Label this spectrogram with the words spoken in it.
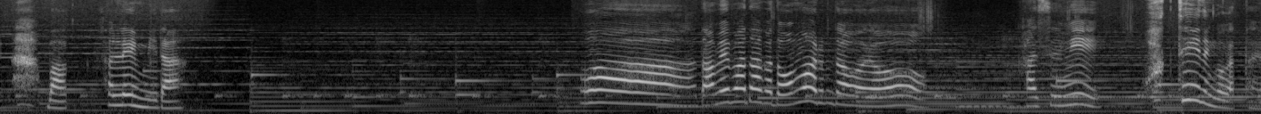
막 설레입니다. 와, 남해 바다가 너무 아름다워요. 가슴이 확 트이는 것 같아요.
